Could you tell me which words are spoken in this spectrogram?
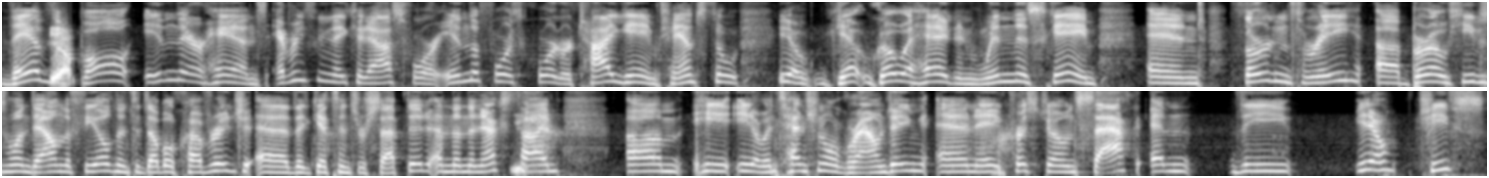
They have the Yep. ball in their hands, everything they could ask for in the fourth quarter, tie game, chance to, you know, get go ahead and win this game. And third and three, uh, Burrow heaves one down the field into double coverage uh, that gets intercepted. And then the next time, um, he, you know, intentional grounding and a Chris Jones sack. And the, you know, Chiefs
